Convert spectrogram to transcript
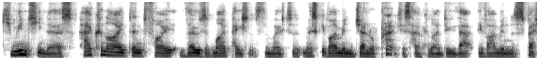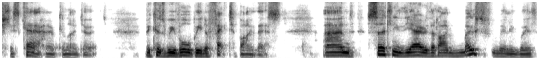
community nurse, how can I identify those of my patients the most at risk? If I'm in general practice, how can I do that? If I'm in specialist care, how can I do it? because we've all been affected by this. And certainly the area that I'm most familiar with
